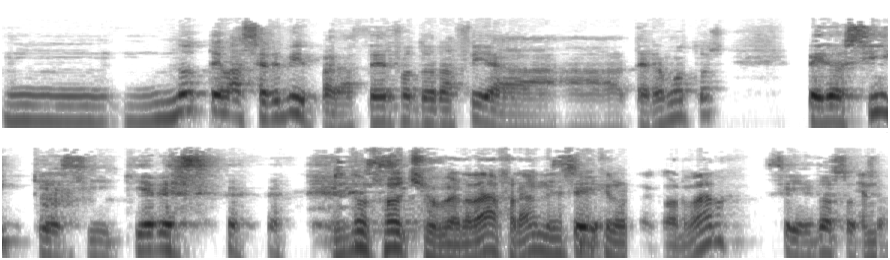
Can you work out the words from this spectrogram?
Mm, no te va a servir para hacer fotografía a terremotos, pero sí que si quieres... Es 2.8, ¿verdad, Fran? ¿Ese sí. quiero recordar? Sí, 2.8.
